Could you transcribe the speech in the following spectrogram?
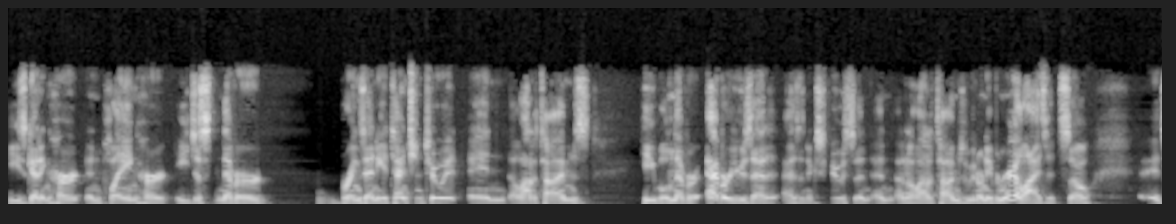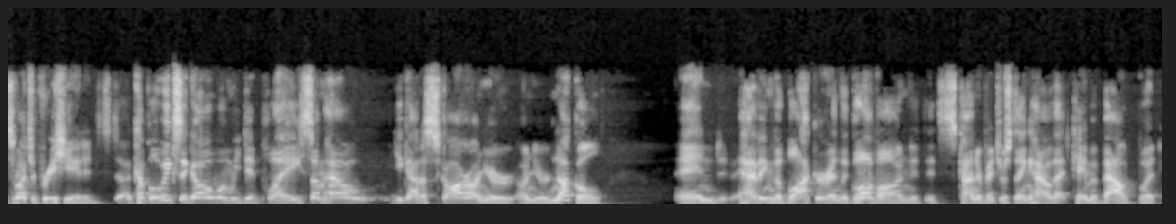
he's getting hurt and playing hurt, he just never brings any attention to it, and a lot of times he will never ever use that as an excuse, and, and, and a lot of times we don't even realize it. So it's much appreciated. A couple of weeks ago when we did play, somehow you got a scar on your on your knuckle, and having the blocker and the glove on, it, it's kind of interesting how that came about. But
